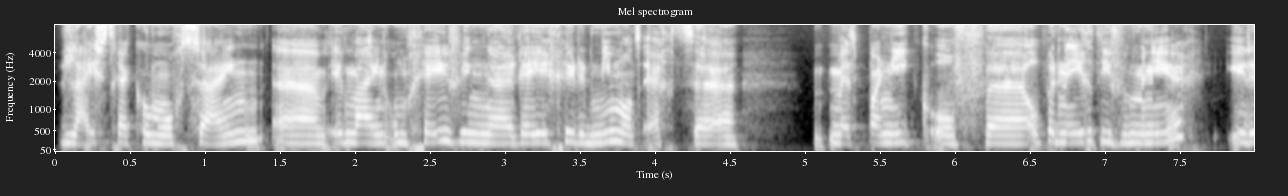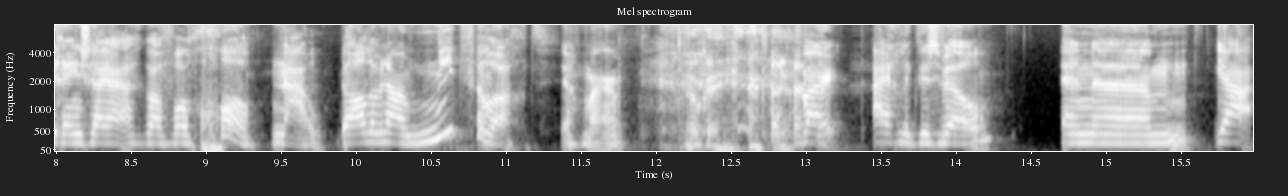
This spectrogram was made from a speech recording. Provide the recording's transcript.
lijsttrekker mocht zijn, ehm, in mijn omgeving eh, reageerde niemand echt eh, met paniek of eh, op een negatieve manier. Iedereen zei eigenlijk wel van, goh, nou, dat hadden we nou niet verwacht, zeg maar. Oké. Maar eigenlijk dus wel. En ehm, ja,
